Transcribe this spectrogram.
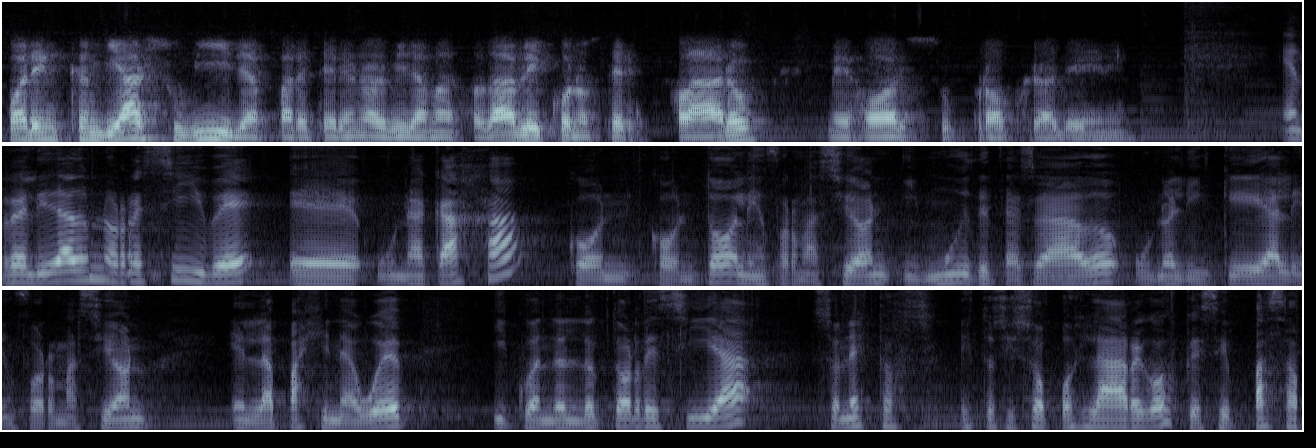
pueden cambiar su vida para tener una vida más saludable y conocer claro mejor su propio ADN. En realidad uno recibe eh, una caja con, con, toda la información y muy detallado, uno linkea la información en la página web y cuando el doctor decía son estos, estos hisopos largos que se pasan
